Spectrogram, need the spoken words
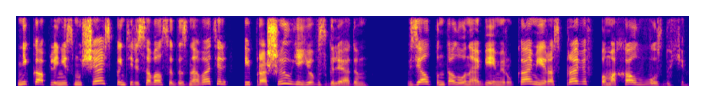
Ни капли не смущаясь, поинтересовался дознаватель и прошил ее взглядом. Взял панталоны обеими руками и, расправив, помахал в воздухе.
